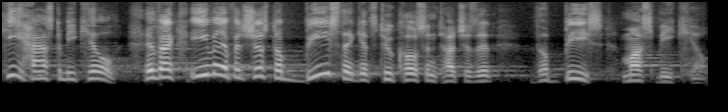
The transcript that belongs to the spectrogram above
he has to be killed. In fact, even if it's just a beast that gets too close and touches it, the beast must be killed.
